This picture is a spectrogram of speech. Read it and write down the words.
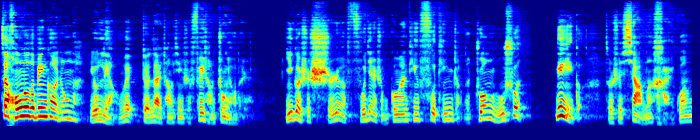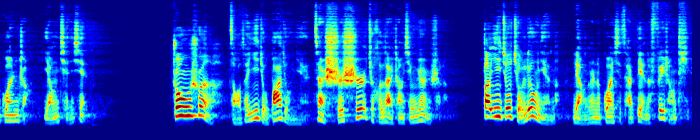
在红楼的宾客中呢，有两位对赖昌星是非常重要的人，一个是时任福建省公安厅副厅长的庄如顺，另一个则是厦门海关关长杨前线。庄如顺啊，早在1989年在石狮就和赖昌星认识了，到1996年呢，两个人的关系才变得非常铁。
